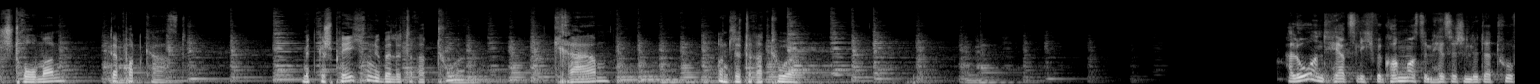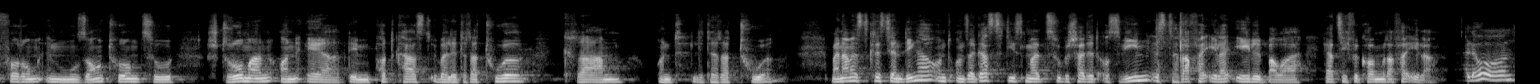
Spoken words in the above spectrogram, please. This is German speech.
Strohmann, der Podcast. Mit Gesprächen über Literatur, Kram und Literatur. Hallo und herzlich willkommen aus dem Hessischen Literaturforum im Musanturm zu Strohmann on Air, dem Podcast über Literatur, Kram und Literatur. Mein Name ist Christian Dinger und unser Gast diesmal zugeschaltet aus Wien ist Raffaela Edelbauer. Herzlich willkommen, Raffaela. Hallo.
